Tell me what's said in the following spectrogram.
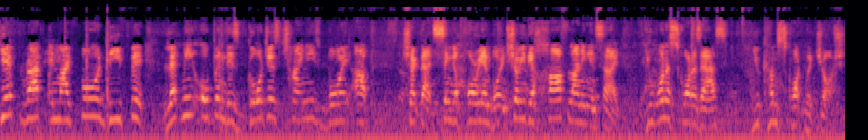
gift wrapped in my 4D fit. Let me open this gorgeous Chinese boy up. Check that Singaporean boy and show you the half lining inside. You want a squatter's ass? You come squat with Josh.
